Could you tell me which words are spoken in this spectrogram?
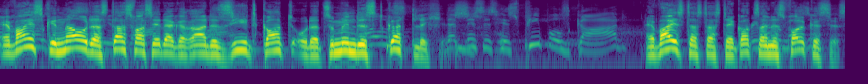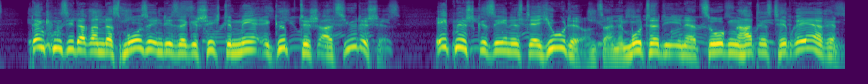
Er weiß genau, dass das, was er da gerade sieht, Gott oder zumindest göttlich ist. Er weiß, dass das der Gott seines Volkes ist. Denken Sie daran, dass Mose in dieser Geschichte mehr ägyptisch als jüdisch ist. Ethnisch gesehen ist er Jude und seine Mutter, die ihn erzogen hat, ist Hebräerin.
